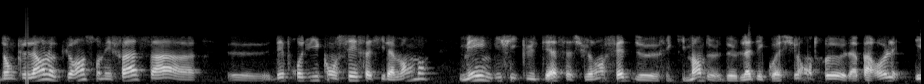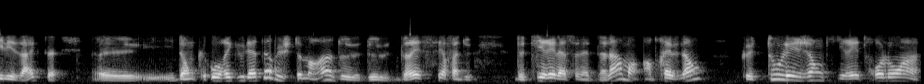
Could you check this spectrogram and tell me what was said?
donc là, en l'occurrence, on est face à euh, des produits qu'on sait faciles à vendre, mais une difficulté à s'assurer en fait de, effectivement de, de l'adéquation entre la parole et les actes. Euh, donc, au régulateur justement hein, de, de dresser, enfin de, de tirer la sonnette d'alarme en prévenant que tous les gens qui iraient trop loin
